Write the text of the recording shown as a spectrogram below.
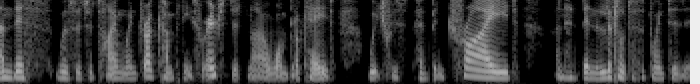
and this was at a time when drug companies were interested in IL-1 blockade, which was had been tried and had been a little disappointed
